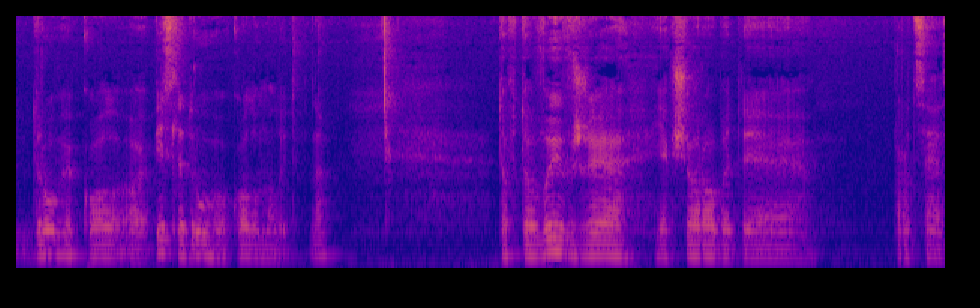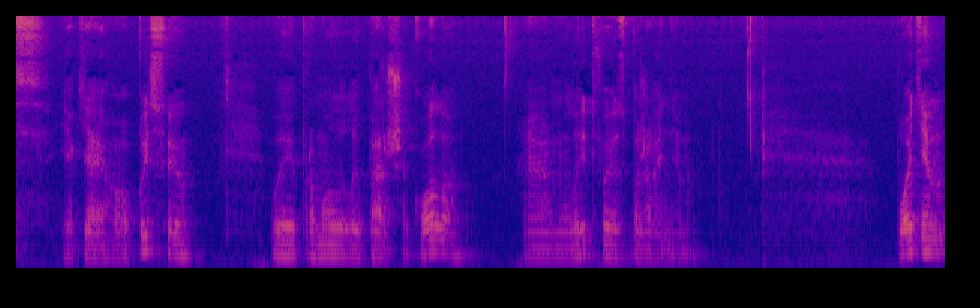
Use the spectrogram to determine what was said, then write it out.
друге коло, після другого колу молитв. Да? Тобто ви вже, якщо робите процес, як я його описую, ви промолили перше коло е, молитвою з бажаннями. Потім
